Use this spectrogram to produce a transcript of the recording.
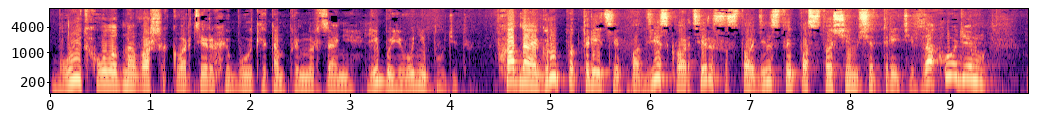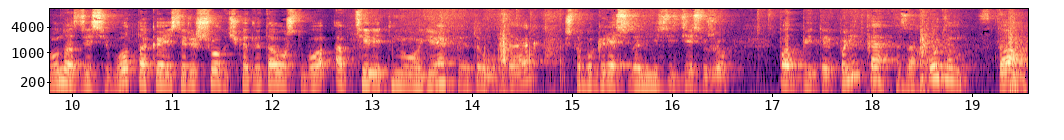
будет холодно в ваших квартирах и будет ли там примерзание, либо его не будет. Входная группа, третий подъезд, квартиры со 111 по 173. Заходим. У нас здесь вот такая есть решеточка для того, чтобы обтереть ноги. Это вот так, чтобы грязь сюда не нести. Здесь уже подбитая плитка. Заходим в тамбур.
